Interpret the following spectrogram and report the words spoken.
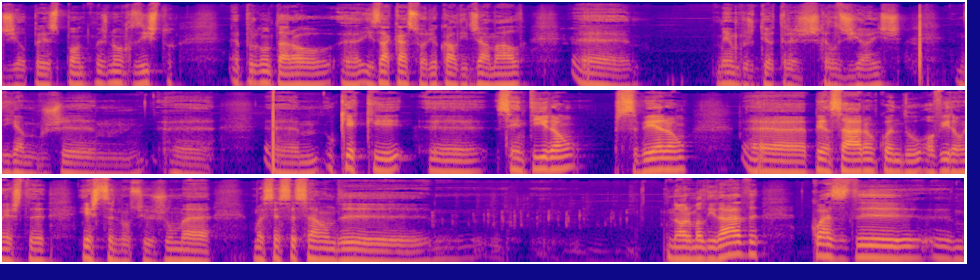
Gil para esse ponto, mas não resisto a perguntar ao uh, Isaac Assor e ao Khalid Jamal, uh, membros de outras religiões, digamos, o que é que sentiram, perceberam, pensaram quando ouviram este, estes anúncios? Uma uma sensação de normalidade, quase de,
